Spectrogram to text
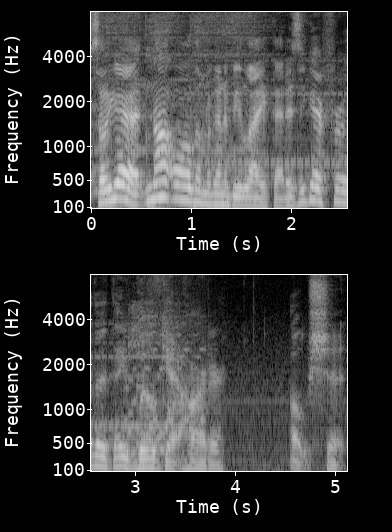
So yeah, not all of them are going to be like that. As you get further, they will get harder. Oh shit.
